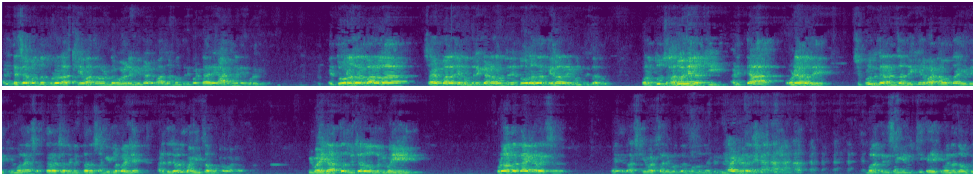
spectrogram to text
आणि त्याच्यामधनं थोडं राजकीय वातावरण ढवळलं गेलं आणि माझं मंत्रीपद डायरेक्ट आठ महिने पुढे गेलं. हे दोन हजार बाराला साहेब मला जे मंत्री करणार होते ते दोन हजार तेराला मंत्री झालो. परंतु झालो हे नक्की आणि त्या होण्यामध्ये चिपळूणकरांचा देखील वाटा होता हे देखील मला या सत्काराच्या निमित्तानं सांगितलं पाहिजे आणि त्याच्यामध्ये भाईंचा मोठा वाटा होता. मी भाईना आताच विचारत होतो की भाई पुढे आता काय करायचं? राजकीय वाटचालीबद्दल बोललो नाही. काय करायचं? मला त्यांनी सांगितलं ठीक आहे एक महिना जाऊ दे.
